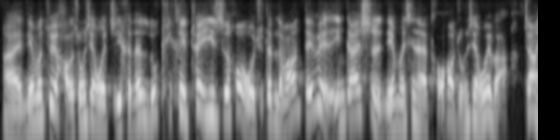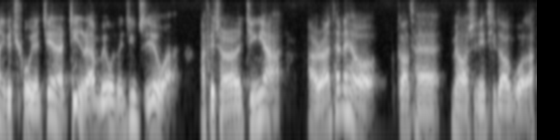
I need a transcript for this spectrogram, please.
啊，联盟最好的中线位之一。可能 Luke Kuechly 退役之后，我觉得 Levante David 应该是联盟现在头号中线位吧。这样一个球员竟然竟然没有能进职业碗啊，非常让人惊讶啊。Ryan Tannehill。刚才苗老师已经提到过了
